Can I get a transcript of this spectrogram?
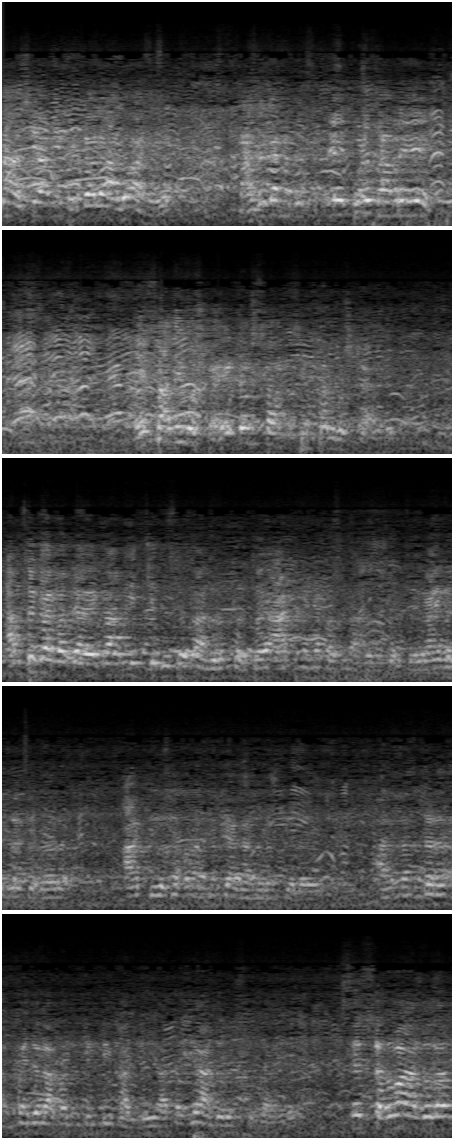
का असे आम्ही भेटायला आलो आहे. माझं काय मत आहे, थोडं थांब रे एक साधी गोष्ट आहे एकदम सिंपल गोष्ट आहे. आमचं काय मत आहे का आम्ही इतके दिवसाचं आंदोलन करतोय आठ महिन्यापासून आंदोलन करतोय. रायगडला केलं आठ दिवस आपण अन्नत्याग आंदोलन केलंय. आणि नंतर पैदल आपण दिंडी काढली आता हे आंदोलन सुरू आहे. ते सर्व आंदोलन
